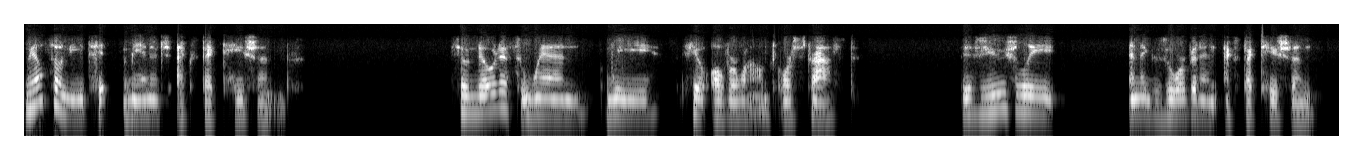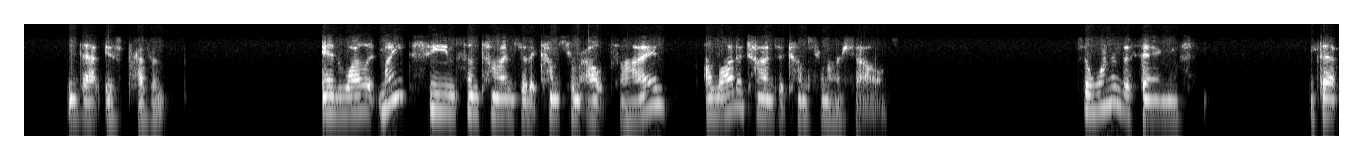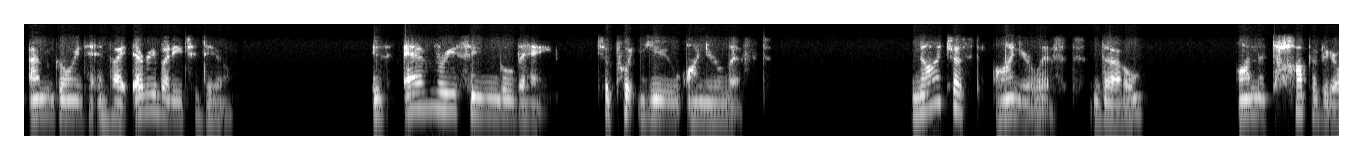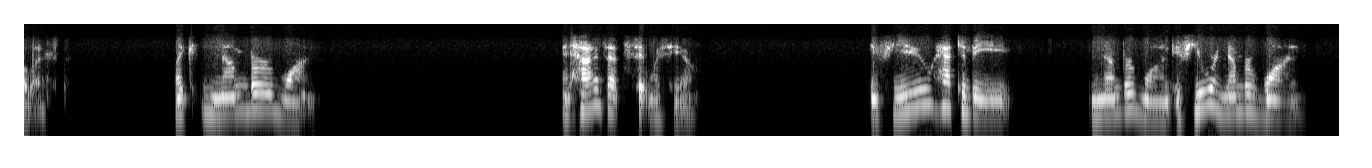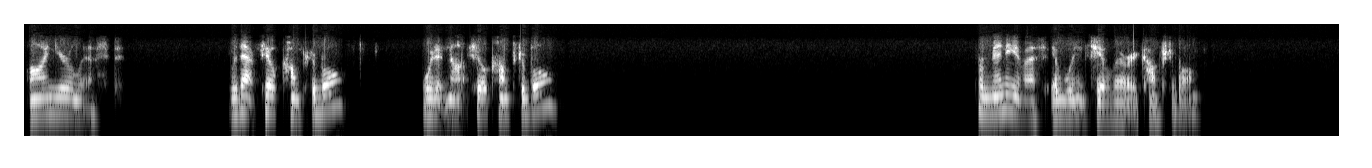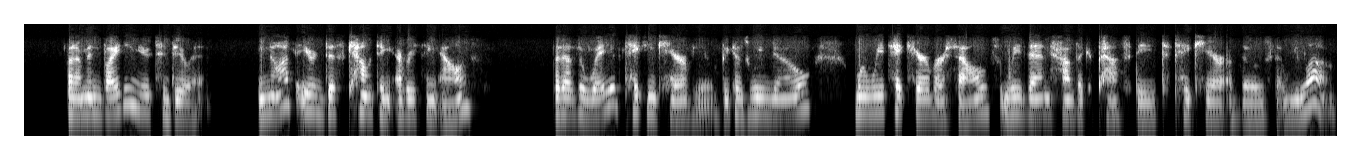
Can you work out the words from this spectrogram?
We also need to manage expectations. So notice when we feel overwhelmed or stressed. There's usually an exorbitant expectation that is present. And while it might seem sometimes that it comes from outside, a lot of times it comes from ourselves. So, one of the things that I'm going to invite everybody to do is every single day to put you on your list. Not just on your list, though, on the top of your list. Like number one. And how does that sit with you? If you had to be number one, if you were number one on your list, would that feel comfortable? Would it not feel comfortable? For many of us, it wouldn't feel very comfortable. But I'm inviting you to do it. Not that you're discounting everything else, but as a way of taking care of you, because we know when we take care of ourselves, we then have the capacity to take care of those that we love.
